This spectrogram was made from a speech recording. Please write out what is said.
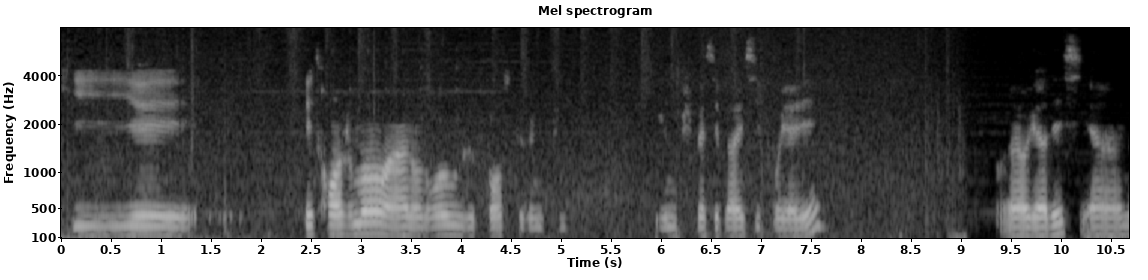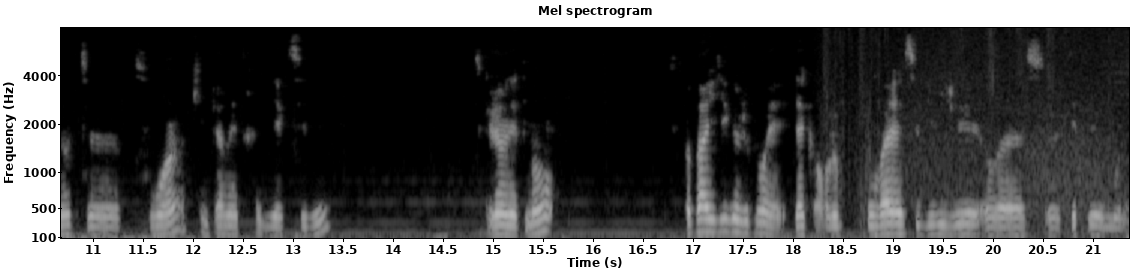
Qui est étrangement à un endroit où je pense que je ne puis, je ne puis passer par ici pour y aller. On va regarder s'il y a un autre euh, point qui me permettrait d'y accéder. Parce que là honnêtement, c'est pas par ici que je pourrais. D'accord, on va se diriger, on va se TP au moulin.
